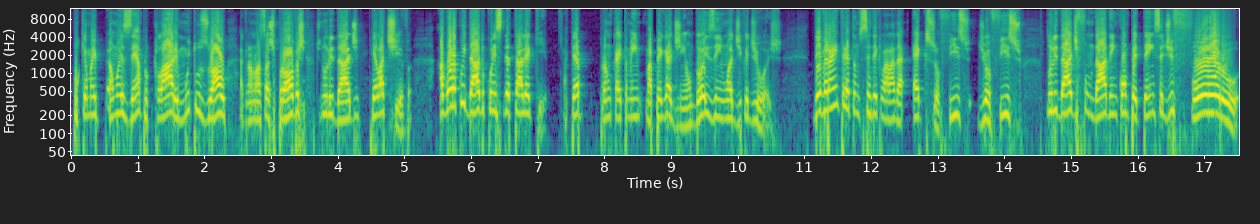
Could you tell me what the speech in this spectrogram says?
porque é, é um exemplo claro e muito usual aqui nas nossas provas de nulidade relativa. Agora, cuidado com esse detalhe aqui, até para não cair também uma pegadinha, um dois em um a dica de hoje. Deverá, entretanto, ser declarada ex ofício, de ofício, nulidade fundada em competência de foro,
